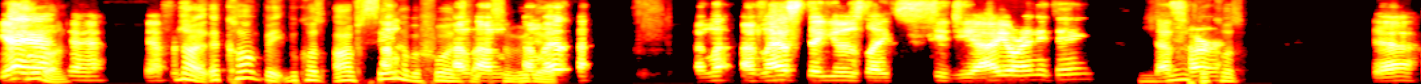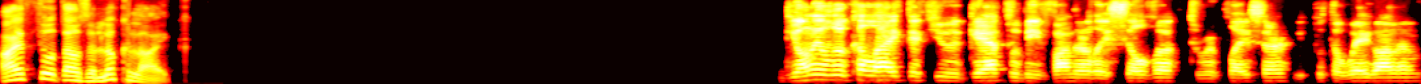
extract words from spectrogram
Yeah, Hold yeah, yeah, yeah, yeah, for No, sure. it can't be because I've seen her before in Un- some, un- some videos. unless, unless, unless they use like CGI or anything. that's yeah, her. Because Yeah, I thought that was a lookalike. the only lookalike that you would get would be Vanderlei Silva to replace her. You put the wig on him.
